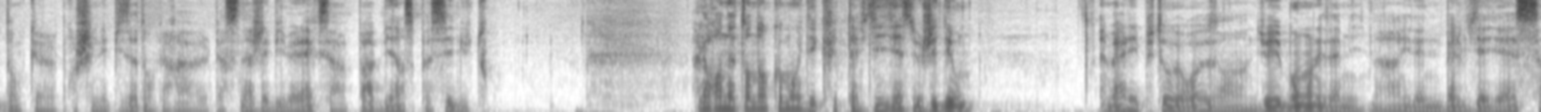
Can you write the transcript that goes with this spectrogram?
Donc euh, prochain épisode, on verra le personnage d'Abimelech, ça va pas bien se passer du tout. Alors en attendant, comment il décrit la vieillesse de Gédéon? Eh ben, Elle est plutôt heureuse, hein. Dieu est bon les amis, hein. il a une belle vieillesse.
